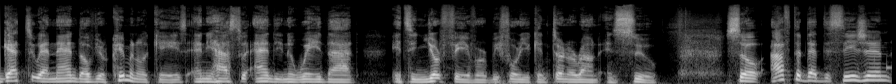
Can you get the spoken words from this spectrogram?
get to an end of your criminal case, and it has to end in a way that it's in your favor before you can turn around and sue. So after that decision,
